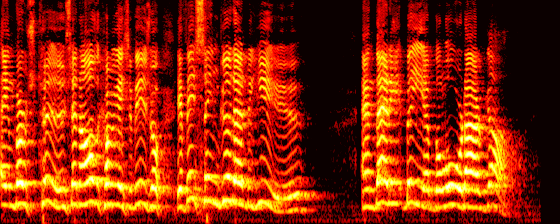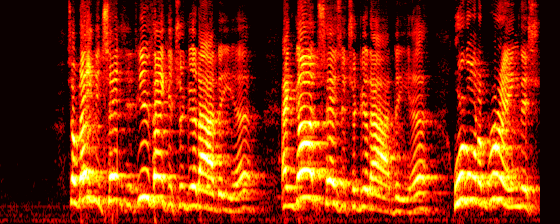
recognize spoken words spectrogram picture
in verse 2 said, All the congregation of Israel, if it seem good unto you, and that it be of the Lord our God. So David says, if you think it's a good idea, and God says it's a good idea, we're going to bring this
